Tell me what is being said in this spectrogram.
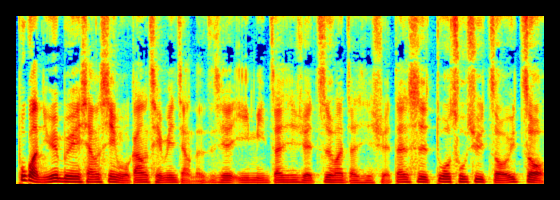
不管你愿不愿意相信我刚刚前面讲的这些移民占星学、置换占星学，但是多出去走一走，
